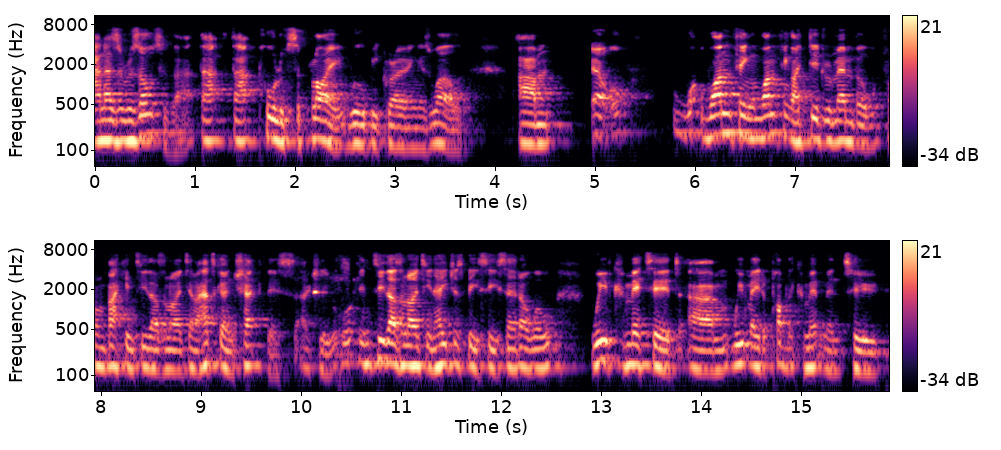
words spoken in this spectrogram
And as a result of that, that, that pool of supply will be growing as well. Um, one thing, one thing I did remember from back in 2019, I had to go and check this actually. In 2019, HSBC said, "Oh well, we've committed, um, we've made a public commitment to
